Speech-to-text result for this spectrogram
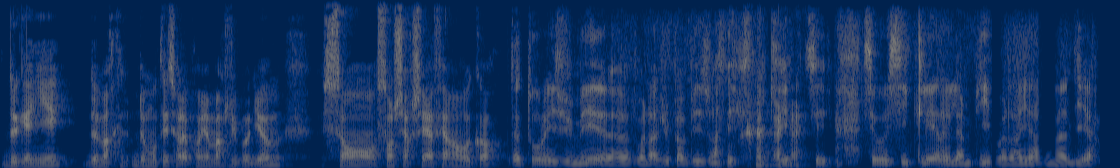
de gagner, de, de monter sur la première marche du podium sans, sans chercher à faire un record. Tu as tout résumé, euh, voilà, j'ai pas besoin d'expliquer. c'est aussi clair et limpide. Voilà, il n'y a rien à dire.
